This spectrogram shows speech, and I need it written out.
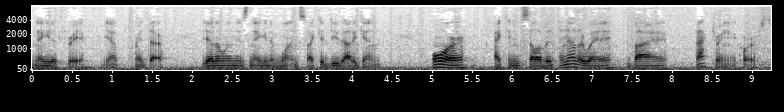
negative 3. Yep, right there. The other one is negative 1, so I could do that again. Or I can solve it another way by factoring, of course.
